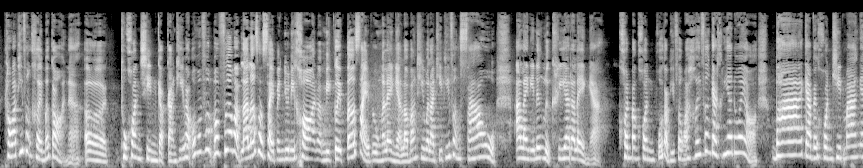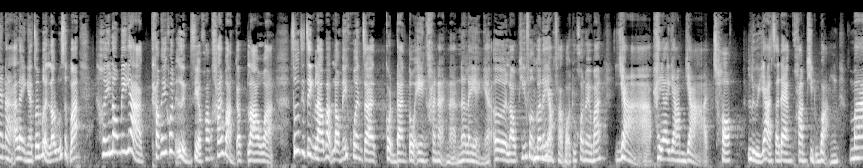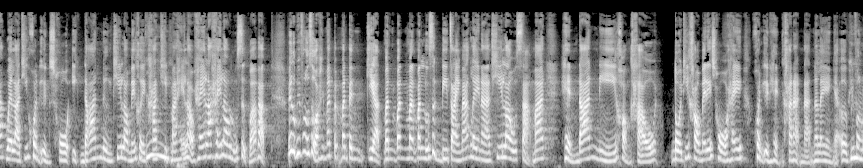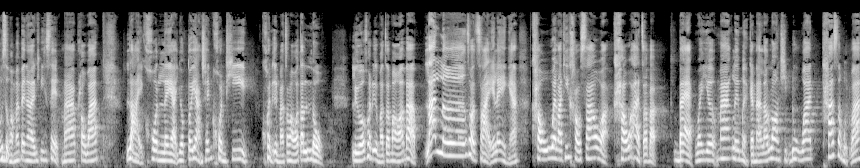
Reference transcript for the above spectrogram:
เพราะว่าพี่เฟิงเคยเมื่อก่อนนะเออทุกคนชินกับการที่แบบโอ้มาเฟื่องมาเฟื่องแบบร่าเริงสดใสเป็นยูนิคอร์นแบบมี glitter สายรุ้งอะไรอย่างเงี้ยแล้วบางทีเวลาที่พี่เฟิงเศร้า อะไรนิดนึงหรือเครียดอะไรอย่างเงี้ย คนบางคนพูดกับพี่เฟิงว่าเฮ้ยเฟิงแกเครียดด้วยเหรอบ้าแกเป็นคนคิดมากเนี่ยนะอะไรอย่างเงี้ยจนเหมือนเรารู้สึกว่าเฮ้ยเราไม่อยากทำให้คนอื่นเสียความคาดหวังกับเราอะซึ่งจริง ๆ แล้วแบบเราไม่ควรจะกดดันตัวเองขนาดนั้นอะไรอย่างเงี้ยเออเราพี่เฟิงก็เลยอยากฝากบอกทุกคนไว้ว่า อย่าพยายามอย่าช็อก หรืออย่าแสดงความผิดหวังมากเวลาที่คนอื่นโชว์อีกด้านหนึ่งที่เราไม่เคยคาดคิดมาให้เราให้เราให้เรารู้สึกว่าแบบ ไม่รู้พี่เฟิงรู้สึกว่าให้ยมันเป็นมันเป็นเกียรติมันมันมันมันรู้สึกดีใจมากเลยนะ ที่เราสามารถเห็นด้านนี้ของเขาโดยที่เขาไม่ได้โชว์ให้คนอื่นเห็นขนาดนั้นอะไรอย่างเงี้ยเออพี่เฟิงรู้สึกว่ามันเป็นอะไรที่พิเศษมาก เพราะว่าหลายคนเลยอะยกตัวอย่างเช่นคนที่คนอื่นมาจะมองว่าตลก หรือว่าคนอื่นมาจะมองว่าแบบล่าเริงสดใสอะไรอย่างเงี้ยเขาเวลาที่เขาเศร้าอะเขาอาจจะแบบแบกไว้เยอะมากเลยเหมือนกันนะ แล้วลองคิดดูว่าถ้าสมมติว่า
